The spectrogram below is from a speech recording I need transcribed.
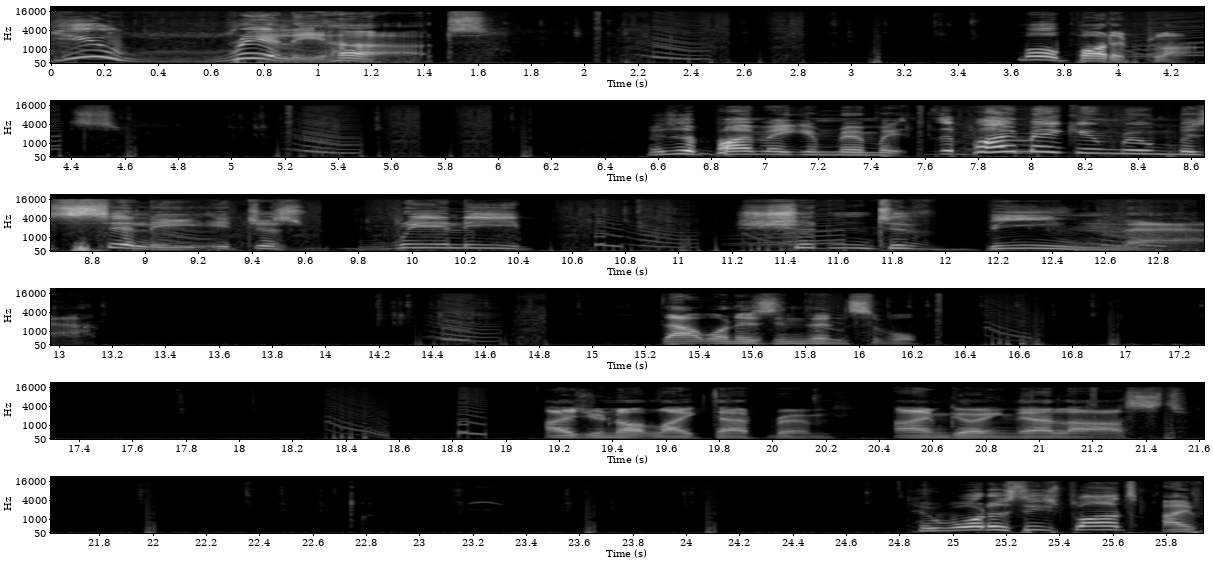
You really hurt. More potted plants. There's a pie making room. The pie making room was silly. It just really shouldn't have been there. That one is invincible. I do not like that room. I'm going there last. Who waters these plants? I've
